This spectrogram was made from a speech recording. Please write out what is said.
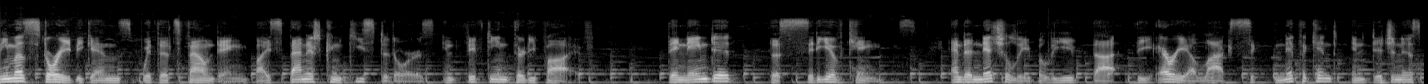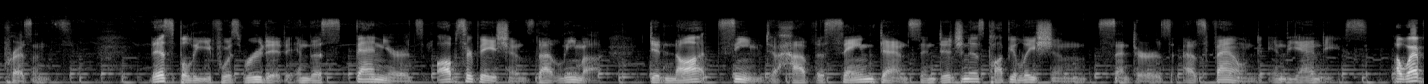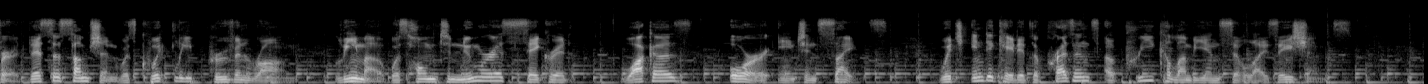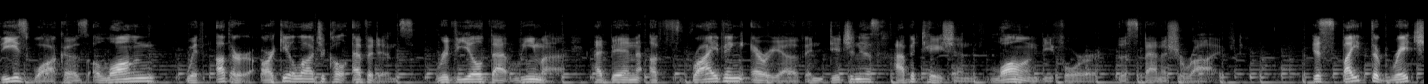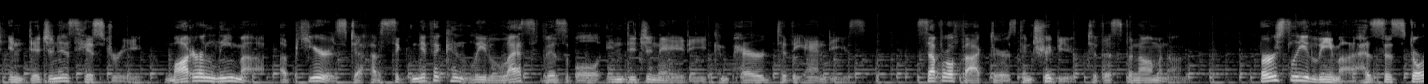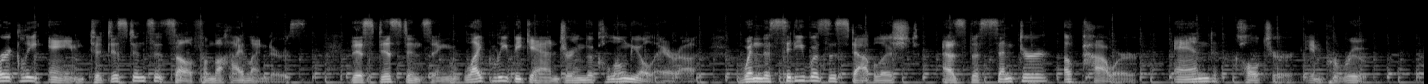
Lima's story begins with its founding by Spanish conquistadors in 1535. They named it the City of Kings and initially believed that the area lacked significant indigenous presence. This belief was rooted in the Spaniards' observations that Lima did not seem to have the same dense indigenous population centers as found in the Andes. However, this assumption was quickly proven wrong. Lima was home to numerous sacred huacas or ancient sites, which indicated the presence of pre Columbian civilizations. These huacas, along with other archaeological evidence, revealed that Lima had been a thriving area of indigenous habitation long before the Spanish arrived. Despite the rich indigenous history, modern Lima appears to have significantly less visible indigeneity compared to the Andes. Several factors contribute to this phenomenon. Firstly, Lima has historically aimed to distance itself from the Highlanders. This distancing likely began during the colonial era, when the city was established as the center of power and culture in Peru.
